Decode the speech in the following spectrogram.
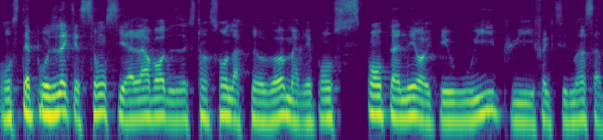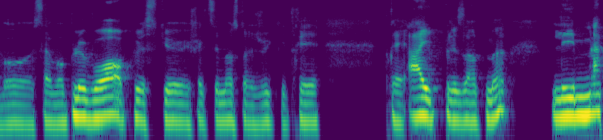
On s'était posé la question s'il allait avoir des extensions d'Arc Nova. Ma réponse spontanée a été oui. Puis effectivement, ça va, ça va pleuvoir puisque effectivement, c'est un jeu qui est très, très hype présentement. Les map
